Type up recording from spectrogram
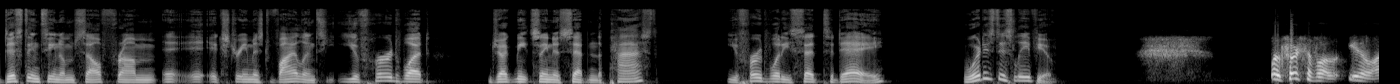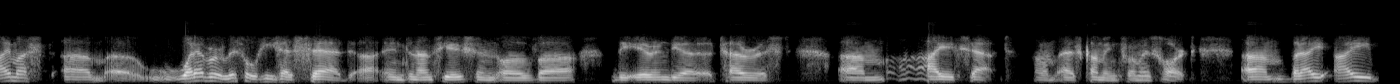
distancing himself from I- extremist violence. You've heard what Jagmeet Singh has said in the past. You've heard what he said today. Where does this leave you? Well, first of all, you know, I must, um, uh, whatever little he has said uh, in denunciation of uh, the Air India terrorist um, I accept um, as coming from his heart. Um, but I, I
